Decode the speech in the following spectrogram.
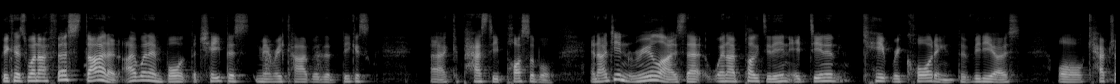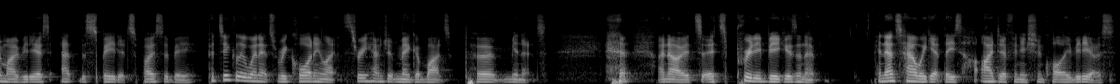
Because when I first started, I went and bought the cheapest memory card with the biggest uh, capacity possible. And I didn't realize that when I plugged it in, it didn't keep recording the videos or capture my videos at the speed it's supposed to be, particularly when it's recording like 300 megabytes per minute. I know it's it's pretty big, isn't it? And that's how we get these high definition quality videos.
